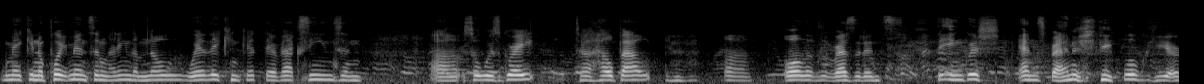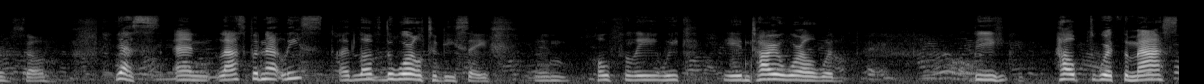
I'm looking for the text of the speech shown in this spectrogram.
making appointments and letting them know where they can get their vaccines. And uh, so it was great to help out uh, all of the residents, the English and Spanish people here. So, yes, and last but not least, I'd love the world to be safe. And hopefully, we, the entire world would be helped with the masks,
